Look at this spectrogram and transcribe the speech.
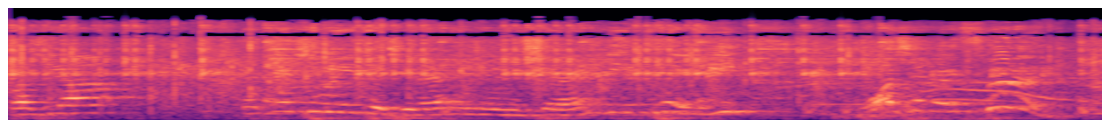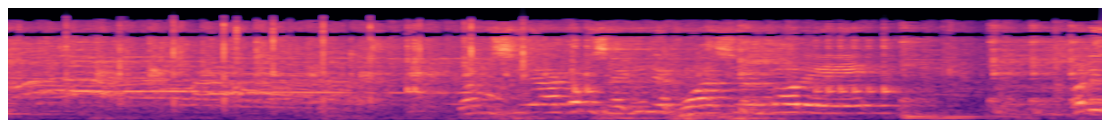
大家，大家这位就是咱的上英体育，我先来出。感谢啊，感谢你的花香鼓励，我哋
